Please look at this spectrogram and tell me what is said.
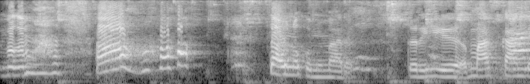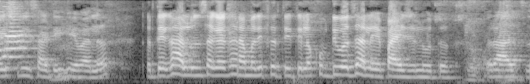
बघा मा- चावू नको मी मार तर ही मास्क आणलंय श्रीसाठी हेवालं तर ते घालून सगळ्या घरामध्ये फिरते. तिला खूप दिवस झाले पाहिजे होतं. तर आज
